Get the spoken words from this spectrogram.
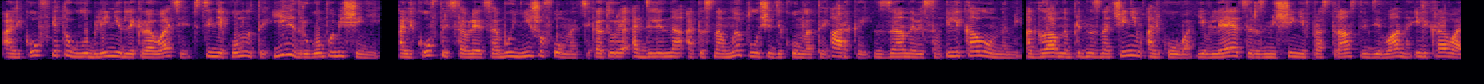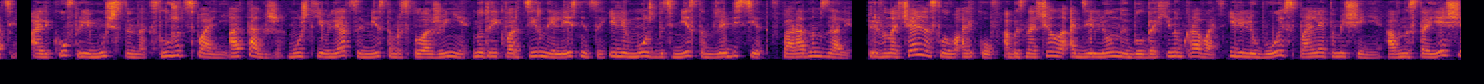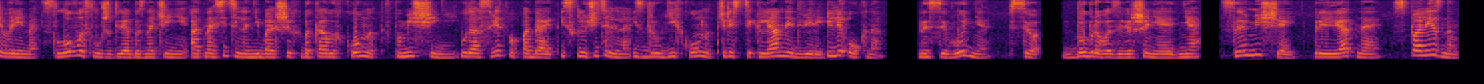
Альков – это углубление для кровати в стене комнаты или другом помещении. Альков представляет собой нишу в комнате, которая отделена от основной площади комнаты аркой, занавесом или колоннами, а главным предназначением алькова является размещение в пространстве дивана или кровати. Альков преимущественно служит спальней, а также может являться местом расположения внутриквартирной лестницы или может быть местом для бесед в парадном зале. Первоначально слово «альков» обозначало отделенную балдахином кровать или любое спальное помещение, а в настоящее время слово служит для обозначения относительно небольших боковых комнат в помещении, куда свет попадает исключительно из других комнат через стеклянные двери или окна. На сегодня все. Доброго завершения дня. Совмещай приятное с полезным.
